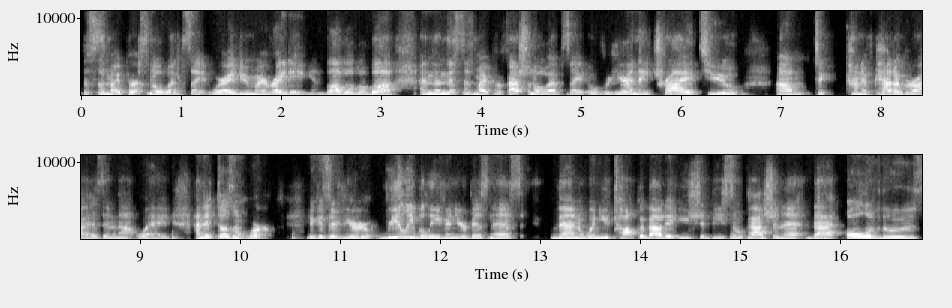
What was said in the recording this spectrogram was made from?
this is my personal website where i do my writing and blah blah blah blah. And then this is my professional website over here and they try to um, to kind of categorize in that way and it doesn't work. Because if you really believe in your business then when you talk about it you should be so passionate that all of those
